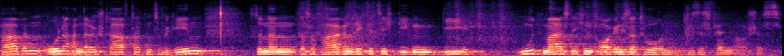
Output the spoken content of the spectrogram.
haben, ohne andere Straftaten zu begehen, sondern das Verfahren richtet sich gegen die mutmaßlichen Organisatoren dieses Fanmarsches.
